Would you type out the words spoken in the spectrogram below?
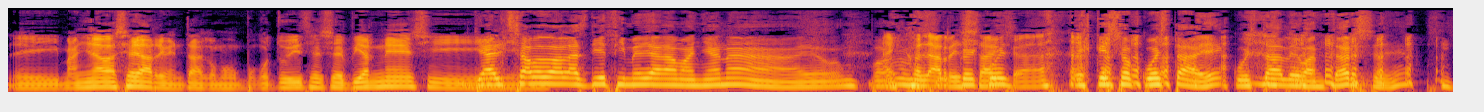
eh, y mañana va a ser a reventar, como un poco tú dices, es viernes y... Ya el sábado a las diez y media de la mañana. eh, un- Ahí con la que resaca. cuesta- es que eso cuesta, ¿eh? Cuesta levantarse, ¿eh?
